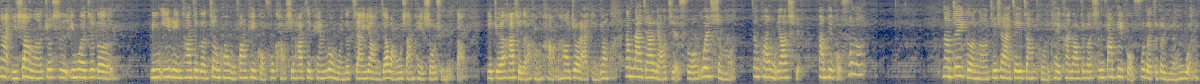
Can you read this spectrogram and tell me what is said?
那以上呢，就是因为这个林依林他这个郑宽武放屁狗复考试他这篇论文的摘要，你在网络上可以搜寻得到。也觉得他写的很好，然后就来引用，让大家了解说为什么郑宽武要写放屁狗腹呢？那这个呢，接下来这一张图你可以看到，这个是放屁狗腹的这个原文。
